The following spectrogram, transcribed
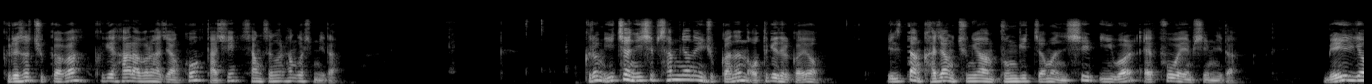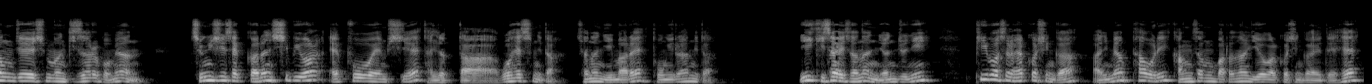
그래서 주가가 크게 하락을 하지 않고 다시 상승을 한 것입니다. 그럼 2023년의 주가는 어떻게 될까요? 일단 가장 중요한 분기점은 12월 FOMC입니다. 매일경제신문 기사를 보면 증시 색깔은 12월 FOMC에 달렸다고 했습니다. 저는 이 말에 동의를 합니다. 이 기사에서는 연준이 피벗을 할 것인가 아니면 파월이 강성 발언을 이어갈 것인가에 대해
